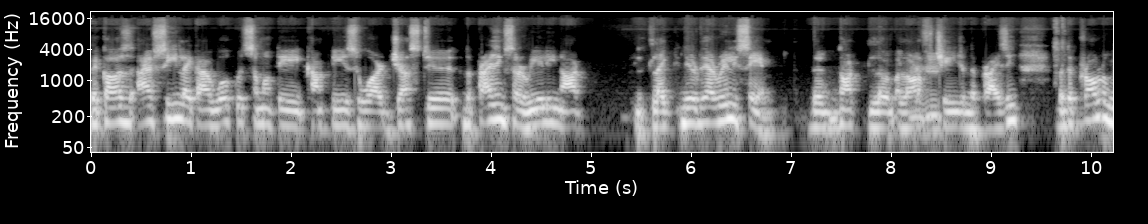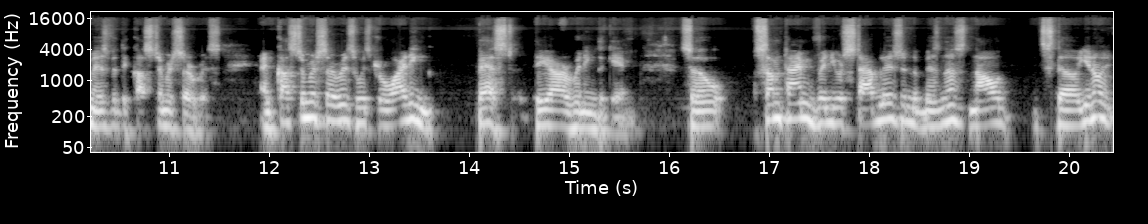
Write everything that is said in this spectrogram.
because I've seen like I work with some of the companies who are just uh, the pricings are really not like they're they're really same. There's not a lot mm-hmm. of change in the pricing, but the problem is with the customer service and customer service who is providing best, they are winning the game. So sometimes when you're established in the business, now it's the you know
